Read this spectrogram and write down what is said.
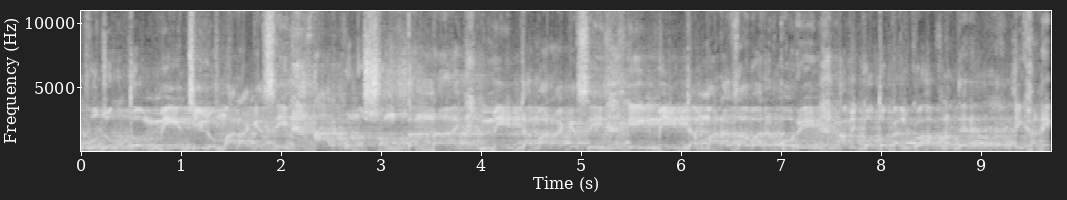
উপযুক্ত মেয়ে ছিল, মারা গেছে, আর কোনো সন্তান নাই, মেয়েটা মারা গেছে। এই মেয়েটা মারা যাওয়ার পরে আমি গতকাল আপনাদের এখানে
